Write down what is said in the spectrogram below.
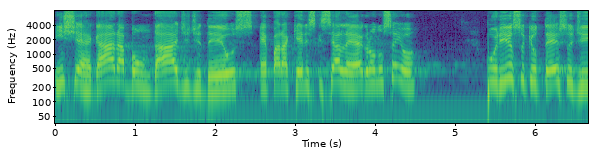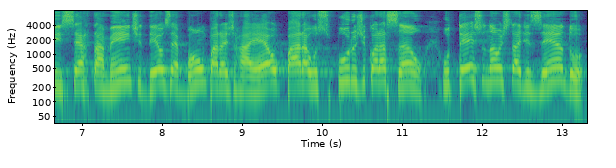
Enxergar a bondade de Deus é para aqueles que se alegram no Senhor. Por isso que o texto diz: certamente Deus é bom para Israel, para os puros de coração. O texto não está dizendo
